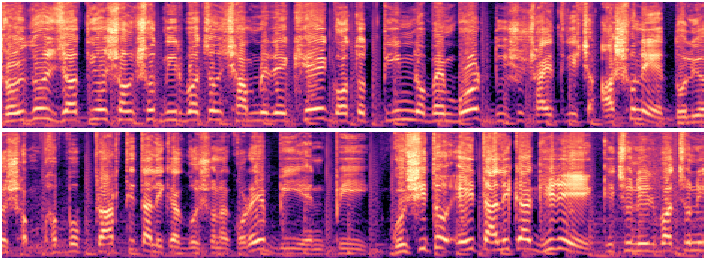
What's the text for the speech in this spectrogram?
ত্রয়োদশ জাতীয় সংসদ নির্বাচন সামনে রেখে গত তিন নভেম্বর দুইশো সাঁত্রিশ আসনে দলীয় সম্ভাব্য প্রার্থী তালিকা ঘোষণা করে বিএনপি। ঘোষিত এই তালিকা ঘিরে কিছু নির্বাচনী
